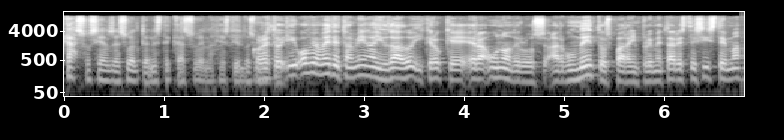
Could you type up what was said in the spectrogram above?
casos se han resuelto en este caso en la gestión 2020. Correcto, y obviamente también ha ayudado, y creo que era uno de los argumentos para implementar este sistema,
